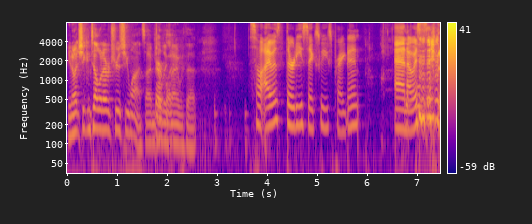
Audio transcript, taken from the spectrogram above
you know what? She can tell whatever truth she wants. I'm Fair totally play. fine with that. So I was 36 weeks pregnant, and I was sitting.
